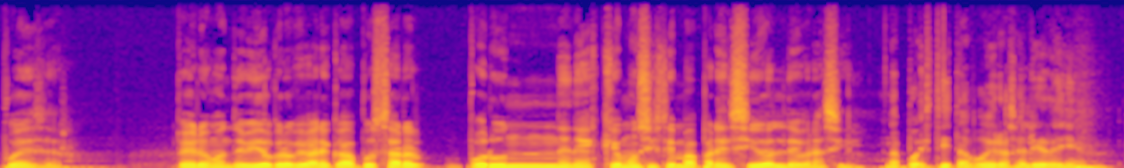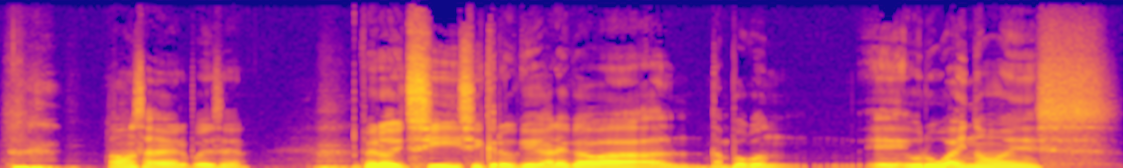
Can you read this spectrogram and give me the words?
Puede ser. Pero en Montevideo creo que Gareca va a apostar por un esquema, un sistema parecido al de Brasil. Una puestita podría salir ahí. ¿eh? Vamos a ver, puede ser. Pero sí, sí creo que Gareca va. Tampoco. Eh, Uruguay no es.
